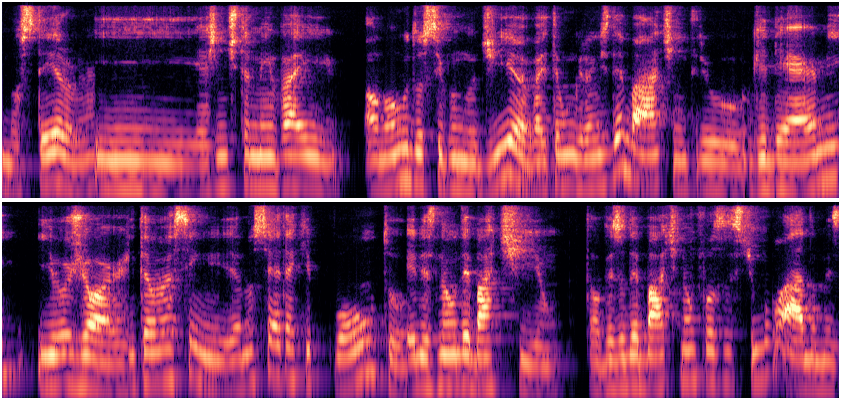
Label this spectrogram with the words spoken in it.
mosteiro, né? E a gente também vai, ao longo do segundo dia, vai ter um grande debate entre o Guilherme e o Jorge. Então, assim, eu não sei até que ponto eles não debatiam. Talvez o debate não fosse estimulado, mas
